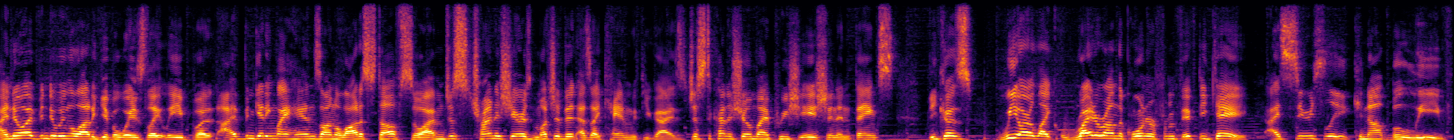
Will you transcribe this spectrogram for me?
I know I've been doing a lot of giveaways lately, but I've been getting my hands on a lot of stuff, so I'm just trying to share as much of it as I can with you guys, just to kind of show my appreciation and thanks, because we are like right around the corner from 50k. I seriously cannot believe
